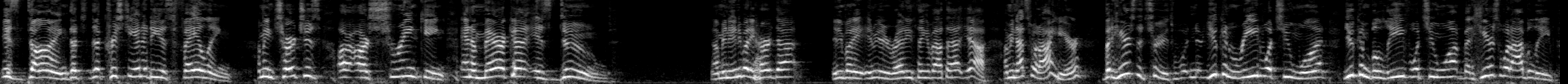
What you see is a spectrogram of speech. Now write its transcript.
is dying, the, the Christianity is failing. I mean, churches are, are shrinking, and America is doomed. I mean, anybody heard that? Anybody, anybody read anything about that? Yeah. I mean, that's what I hear. But here's the truth. You can read what you want. You can believe what you want. But here's what I believe.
